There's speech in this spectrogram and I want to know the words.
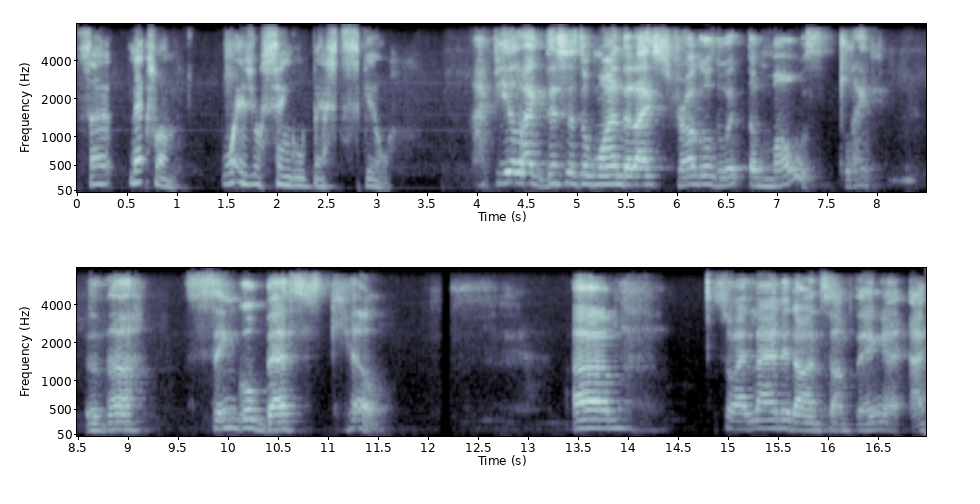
So, next one. What is your single best skill? I feel like this is the one that I struggled with the most. Like the single best skill. Um, so I landed on something. I-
